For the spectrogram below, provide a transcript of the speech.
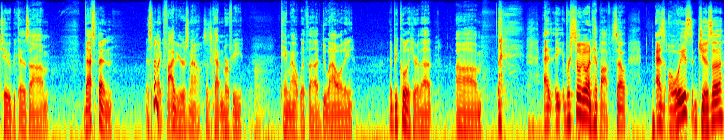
too because um, that's been it's been like five years now since Captain Murphy came out with uh, Duality. It'd be cool to hear that. Um, as we're still going hip hop, so as always, GZA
